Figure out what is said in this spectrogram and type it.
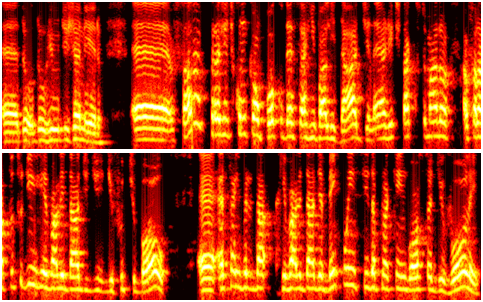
é, do, do, Rio de Janeiro. É, fala pra gente como que é um pouco dessa rivalidade, né? A gente está acostumado a falar tanto de rivalidade de, de futebol, é, essa rivalidade é bem conhecida para quem gosta de vôlei,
